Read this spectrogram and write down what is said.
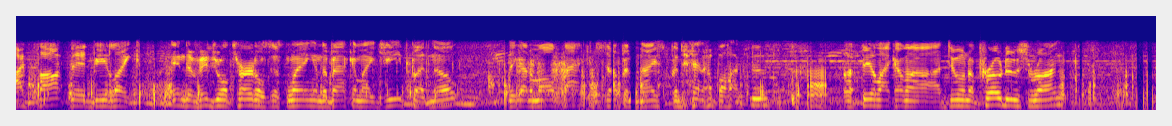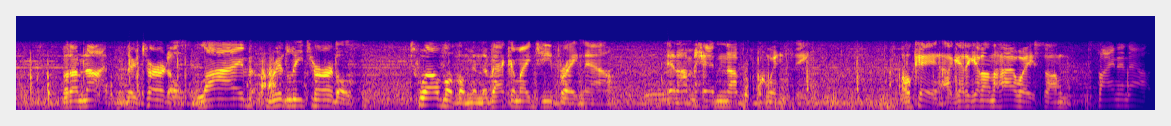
I thought they'd be like individual turtles just laying in the back of my Jeep, but no, they got them all packaged up in nice banana boxes. I feel like I'm uh, doing a produce run, but I'm not. They're turtles, live Ridley turtles. 12 of them in the back of my Jeep right now, and I'm heading up to Quincy. Okay, I gotta get on the highway, so I'm signing out.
